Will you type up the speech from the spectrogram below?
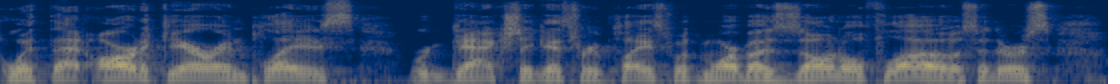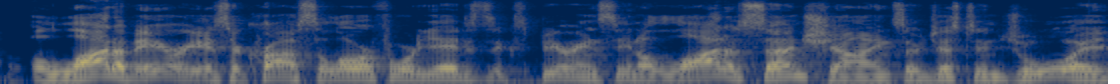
with that Arctic air in place, where actually gets replaced with more of a zonal flow. So there's a lot of areas across the lower 48 is experiencing a lot of sunshine. So just enjoy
